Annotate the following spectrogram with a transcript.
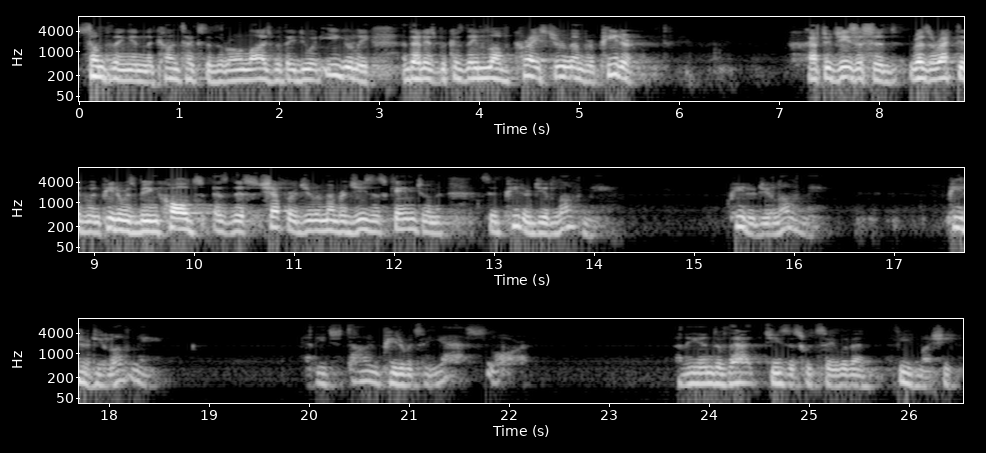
something in the context of their own lives, but they do it eagerly. And that is because they love Christ. You remember Peter after Jesus had resurrected, when Peter was being called as this shepherd, you remember Jesus came to him and said, Peter, do you love me? Peter, do you love me? Peter, do you love me? And each time Peter would say, Yes, Lord. And the end of that, Jesus would say, Well, then, feed my sheep.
